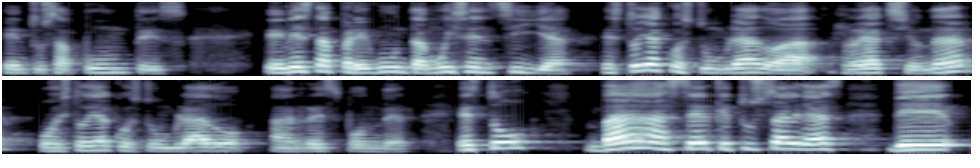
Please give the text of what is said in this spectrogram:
en tus apuntes, en esta pregunta muy sencilla, ¿estoy acostumbrado a reaccionar o estoy acostumbrado a responder? Esto va a hacer que tú salgas de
